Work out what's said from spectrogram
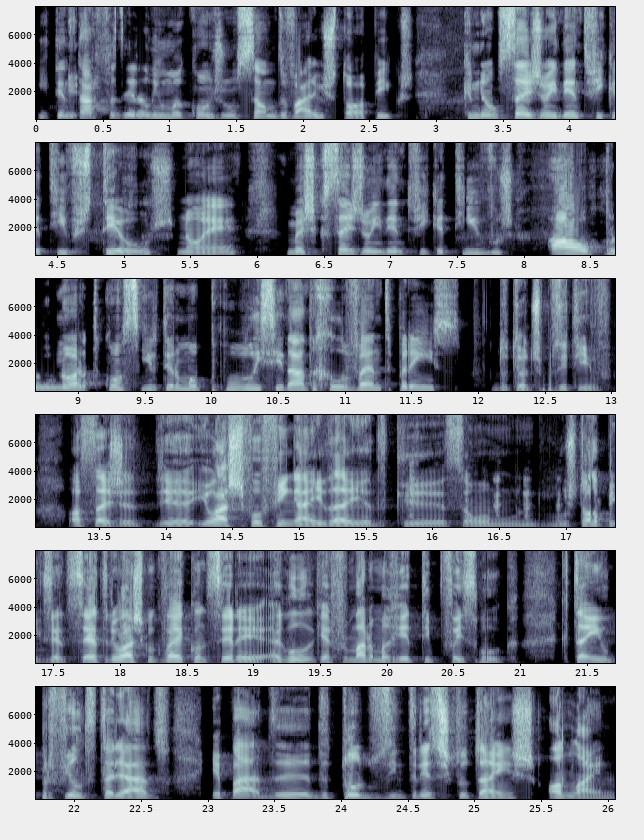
E tentar fazer ali uma conjunção de vários tópicos que não sejam identificativos teus, não é? Mas que sejam identificativos ao pormenor de conseguir ter uma publicidade relevante para isso do teu dispositivo. Ou seja, eh, eu acho fofinha a ideia de que são os tópicos, etc. Eu acho que o que vai acontecer é a Google quer formar uma rede tipo Facebook, que tem o perfil detalhado epá, de, de todos os interesses que tu tens online.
